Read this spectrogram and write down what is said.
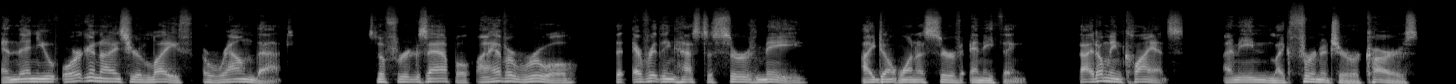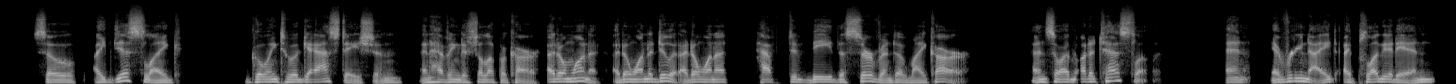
And then you organize your life around that. So, for example, I have a rule that everything has to serve me. I don't want to serve anything. I don't mean clients, I mean like furniture or cars. So, I dislike going to a gas station and having to fill up a car. I don't want it. I don't want to do it. I don't want to have to be the servant of my car. And so I bought a Tesla. And every night I plug it in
